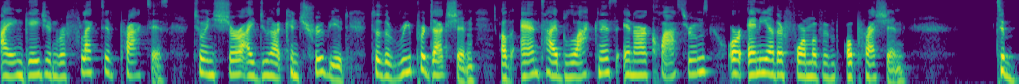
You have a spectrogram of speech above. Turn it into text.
I engage in reflective practice to ensure I do not contribute to the reproduction of anti Blackness in our classrooms or any other form of oppression. To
